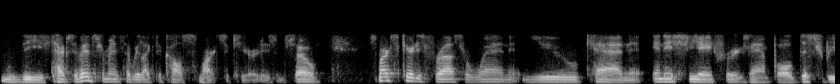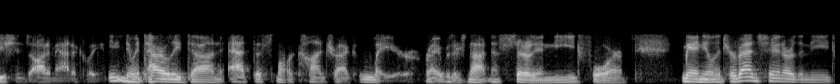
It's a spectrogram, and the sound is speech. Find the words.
these types of instruments that we like to call smart securities. And so Smart securities for us are when you can initiate, for example, distributions automatically, you know, entirely done at the smart contract layer, right? Where there's not necessarily a need for manual intervention or the need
